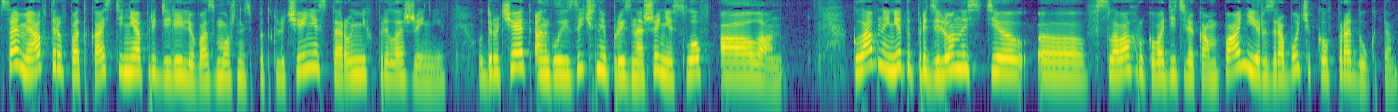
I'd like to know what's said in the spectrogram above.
Сами авторы в подкасте не определили возможность подключения сторонних приложений. Удручает англоязычное произношение слов «аалан». Главное, нет определенности э, в словах руководителя компании и разработчиков продукта.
